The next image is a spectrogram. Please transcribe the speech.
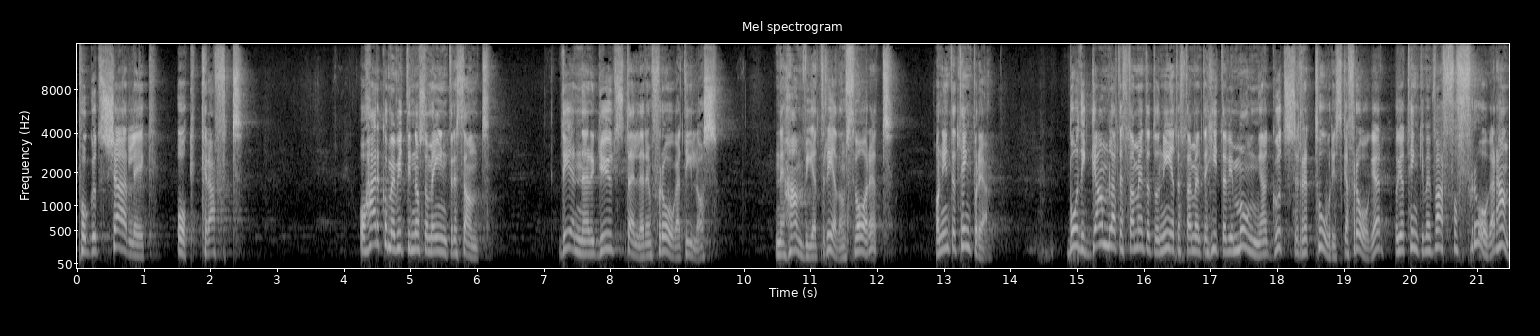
på Guds kärlek och kraft. Och här kommer vi till något som är intressant. Det är när Gud ställer en fråga till oss, när han vet redan svaret. Har ni inte tänkt på det? Både i gamla testamentet och nya testamentet hittar vi många Guds retoriska frågor. Och jag tänker, men varför frågar han?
